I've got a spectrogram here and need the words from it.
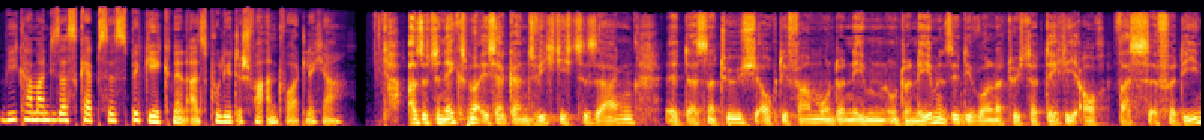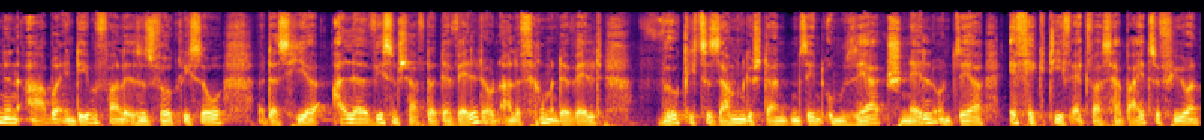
Wie kann man dieser Skepsis begegnen als politisch Verantwortlicher? Also zunächst mal ist ja ganz wichtig zu sagen, äh, dass natürlich auch die Pharmaunternehmen Unternehmen sind, die wollen natürlich tatsächlich auch was verdienen, aber in dem Fall ist es wirklich so, dass hier alle Wissenschaftler der Welt und alle Firmen der Welt wirklich zusammengestanden sind, um sehr schnell und sehr effektiv etwas herbeizuführen,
